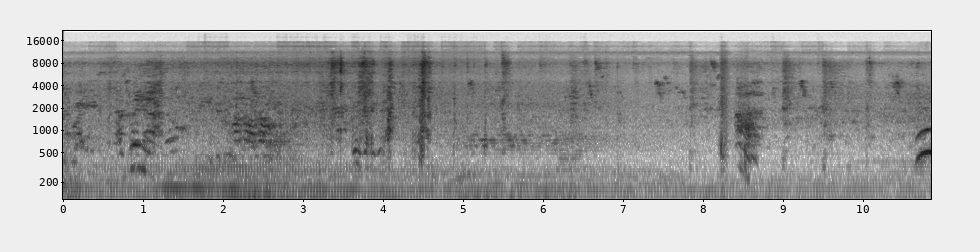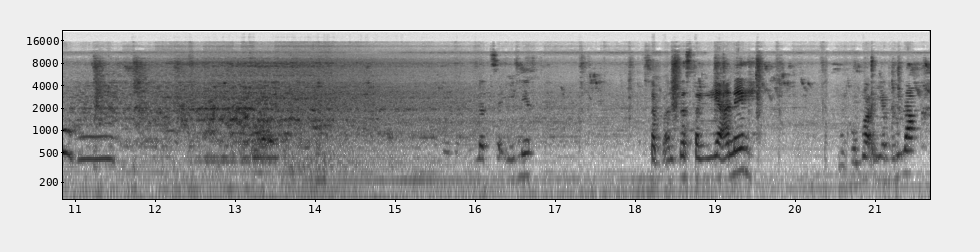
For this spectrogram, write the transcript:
Agoy. Lat sa init. Sa bantas tagiyaan eh. Maghuba iya bulak.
